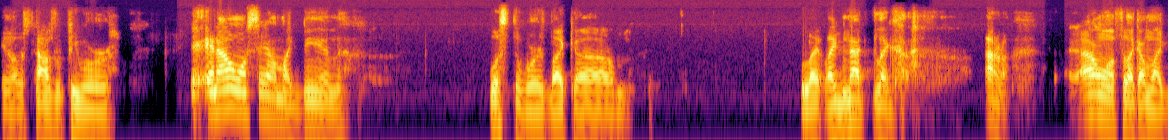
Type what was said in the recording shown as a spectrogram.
you know, there's times where people were, and I don't want to say I'm like being, what's the word? Like, um, like, like not like, I don't know. I don't want to feel like I'm like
